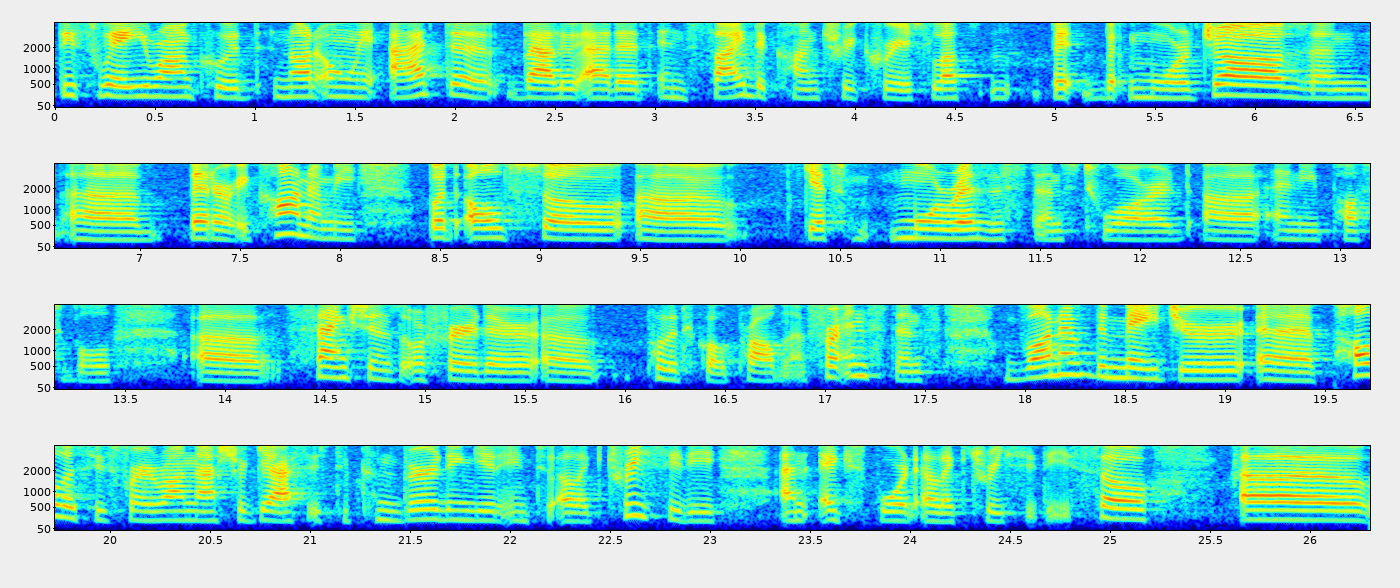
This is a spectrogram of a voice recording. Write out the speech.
This way, Iran could not only add the value added inside the country, creates lots bit, bit more jobs and uh, better economy, but also uh, gets more resistance toward uh, any possible uh, sanctions or further uh, political problem. For instance, one of the major uh, policies for Iran natural gas is to converting it into electricity and export electricity. So uh,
